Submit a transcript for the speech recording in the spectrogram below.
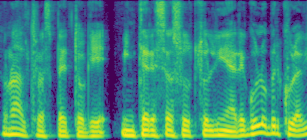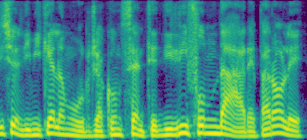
Un altro aspetto che mi interessa sottolineare, quello per cui la visione di Michela Murgia consente di rifondare parole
